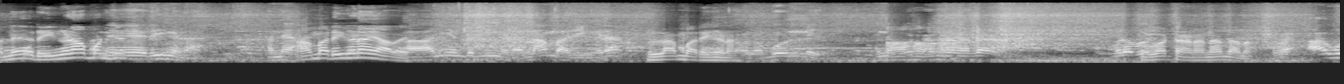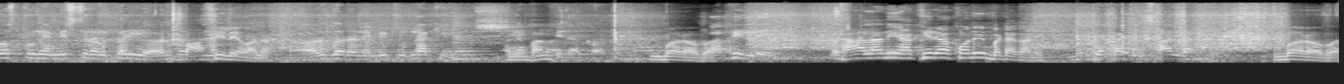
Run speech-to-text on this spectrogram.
અને રીંગણા પણ છે? રીંગણા. અને આમાં રીંગણા આવે? આની અંદર રીંગણા લાંબા રીંગણા. લાંબા રીંગણા. ગોળ નહીં. હા. વટાણાના દાણા. બરાબર હવે આ વસ્તુને મિશ્રણ કરી હળદર બાફી લેવાના. હળદર અને મીઠું નાખી અને બાફી નાખવાનું બરાબર. બાફી લઈ. આખી રાખવાની બટાકાની? બટાકાની છાલ નાખી. બરોબર.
